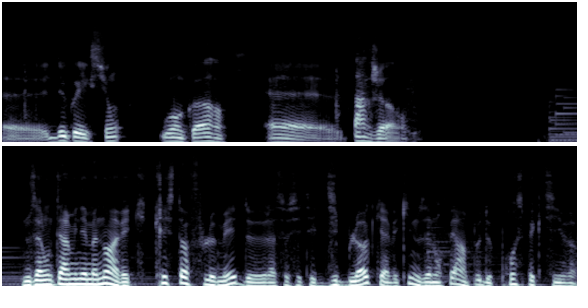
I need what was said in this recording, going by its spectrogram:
de collection ou encore par genre. Nous allons terminer maintenant avec Christophe Lemay de la société DeepBlock avec qui nous allons faire un peu de prospective.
